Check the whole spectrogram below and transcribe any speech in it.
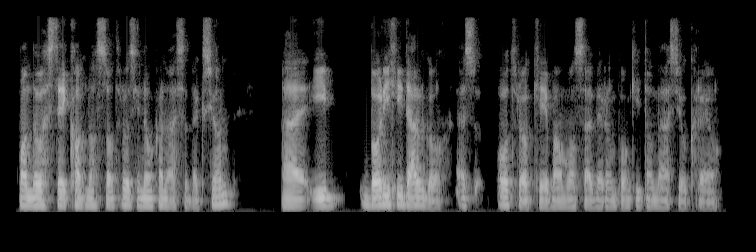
cuando esté con nosotros y no con la selección. Ah, y Boris Hidalgo es otro que vamos a ver un poquito más, yo creo.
